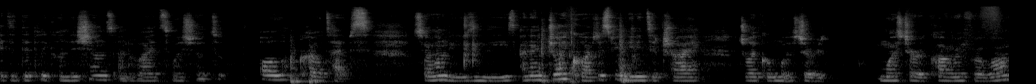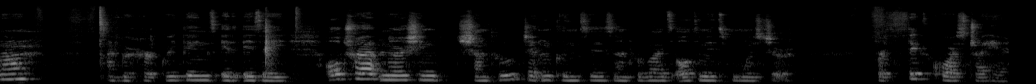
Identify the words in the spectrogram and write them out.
It deeply conditions and provides moisture to all curl types. So I'm going to be using these. And then Joico, I've just been meaning to try Joico Moisture, Moisture Recovery for a while now. I've heard great things. It is a ultra nourishing shampoo, gently cleanses and provides ultimate moisture for thick, coarse, dry hair.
